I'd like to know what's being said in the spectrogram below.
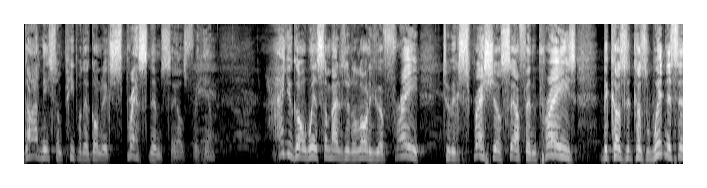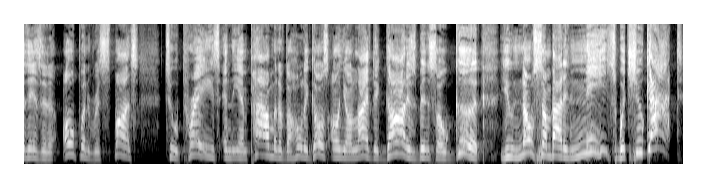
God needs some people that are going to express themselves for him. How you going to win somebody to the Lord if you're afraid to express yourself in praise? Because, because witnesses is an open response to praise and the empowerment of the Holy Ghost on your life that God has been so good. You know somebody needs what you got.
